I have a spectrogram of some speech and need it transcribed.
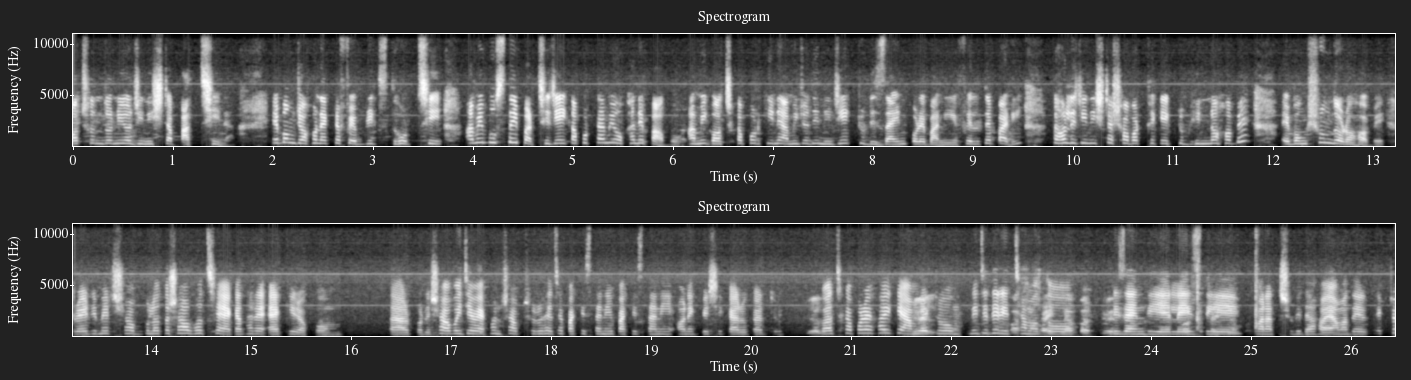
পছন্দনীয় জিনিসটা পাচ্ছি না। এবং যখন একটা ফেব্রিক্স ধরছি, আমি বুঝতেই পারছি যে এই কাপড়টা আমি ওখানে পাবো। আমি গজ কাপড় কিনে আমি যদি নিজে একটু ডিজাইন করে বানিয়ে ফেলতে পারি, তাহলে জিনিসটা সবার থেকে একটু ভিন্ন হবে এবং সুন্দরও হবে। রেডিমেড সবগুলো তো সব হচ্ছে একাধারে একই রকম। তারপরে সব ওই যে এখন সব শুরু হয়েছে পাকিস্তানি পাকিস্তানি অনেক বেশি কারুকার্য। গজ কাপড়ে হয় কি আমরা একটু নিজেদের ইচ্ছা মতো ডিজাইন দিয়ে লেস দিয়ে বানাতে সুবিধা হয়। আমাদের একটু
